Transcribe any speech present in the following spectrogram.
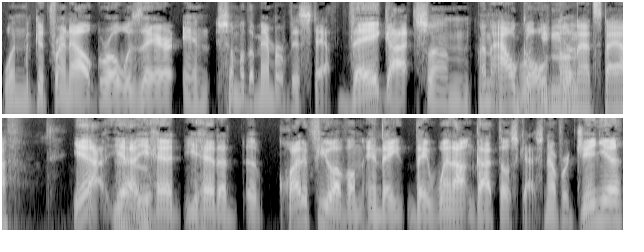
when my good friend Al Groh was there and some of the member of his staff. They got some. And Al Golden on that staff. Yeah, yeah, yeah, you had you had a, a, quite a few of them, and they they went out and got those guys. Now Virginia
